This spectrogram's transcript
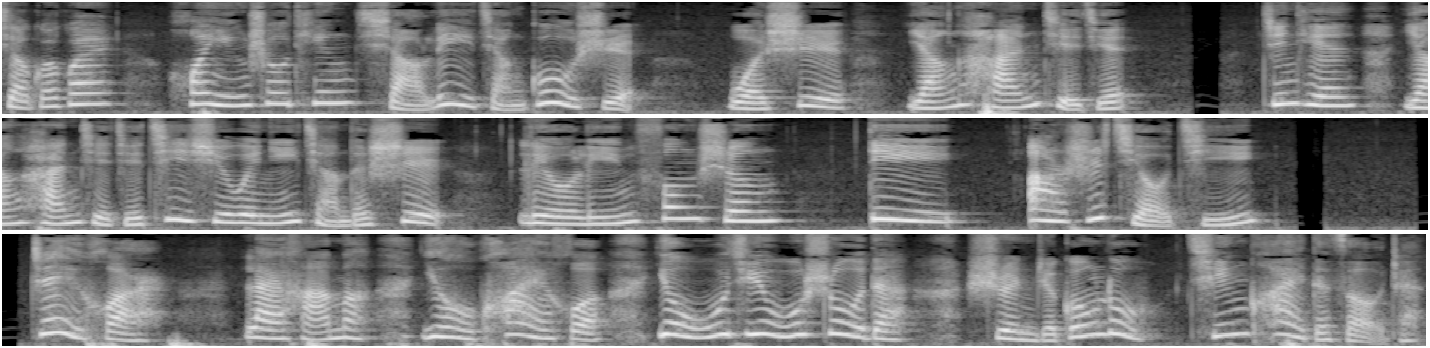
小乖乖，欢迎收听小丽讲故事。我是杨涵姐姐。今天杨涵姐姐继续为你讲的是《柳林风声》第二十九集。这会儿，癞蛤蟆又快活又无拘无束的顺着公路轻快的走着，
